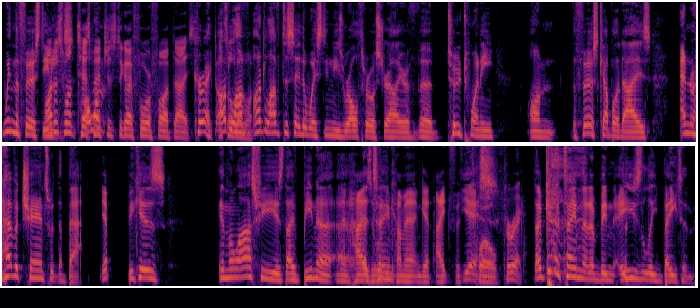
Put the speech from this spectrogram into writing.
win the first I just want test matches to go four or five days. Correct. That's I'd love. I'd love to see the West Indies roll through Australia for two twenty on the first couple of days and have a chance with the bat. Yep. Because in the last few years they've been a, And a- a team. come out and get eight for yes, 12. correct. They've been a team that have been easily beaten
